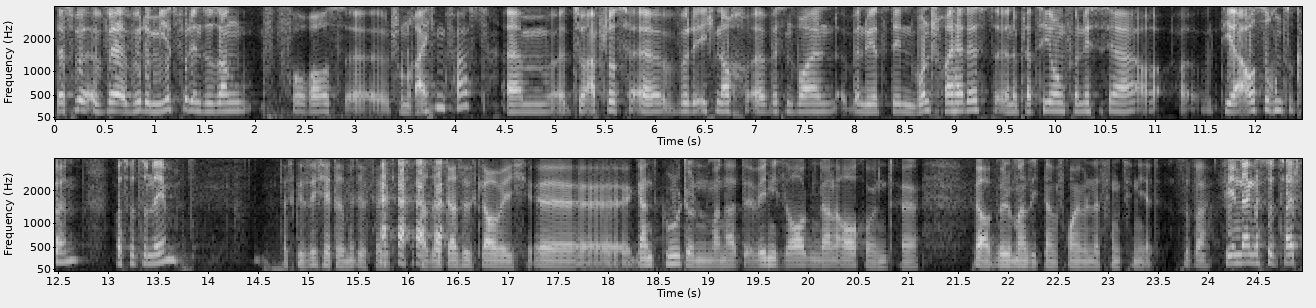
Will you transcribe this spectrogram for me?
das würde mir jetzt für den Saison voraus äh, schon reichen fast. Ähm, zu Abschluss äh, würde ich noch äh, wissen wollen, wenn du jetzt den Wunsch frei hättest, eine Platzierung für nächstes Jahr äh, dir aussuchen zu können, was würdest du nehmen? Das gesicherte Mittelfeld. Also das ist, glaube ich, äh, ganz gut und man hat wenig Sorgen dann auch und äh, ja, würde man sich dann freuen, wenn das funktioniert. Super. Vielen Dank, dass du Zeit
